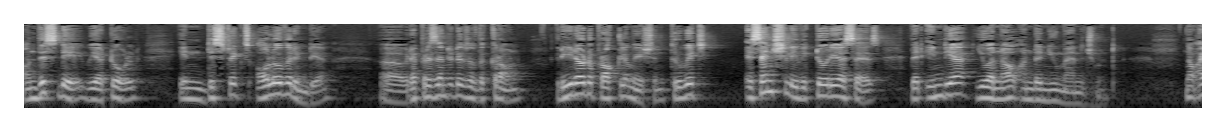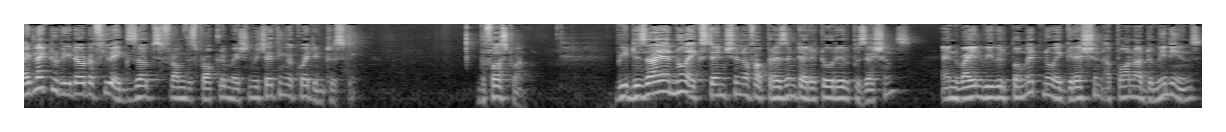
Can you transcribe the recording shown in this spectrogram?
On this day, we are told, in districts all over India, uh, representatives of the crown read out a proclamation through which essentially, Victoria says that India, you are now under new management. Now, I'd like to read out a few excerpts from this proclamation, which I think are quite interesting. The first one We desire no extension of our present territorial possessions, and while we will permit no aggression upon our dominions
